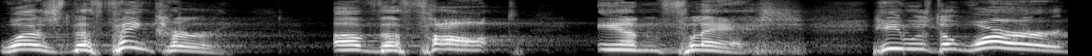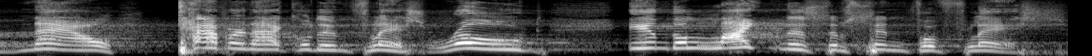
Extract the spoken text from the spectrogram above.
was the thinker of the thought in flesh. He was the Word now tabernacled in flesh, robed in the likeness of sinful flesh.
